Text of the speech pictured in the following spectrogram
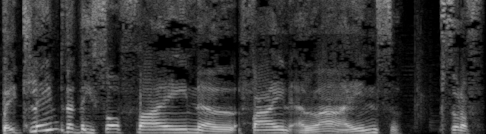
They claimed that they saw fine, uh, fine lines, sort of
